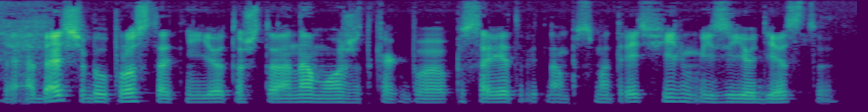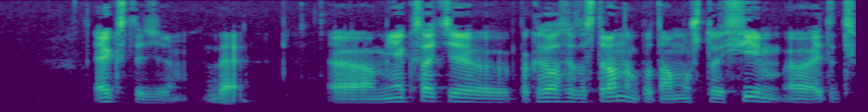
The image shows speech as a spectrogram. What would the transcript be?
Да, а дальше был просто от нее то, что она может как бы посоветовать нам посмотреть фильм из ее детства. Экстази. Да. Э, Мне, кстати, показалось это странным, потому что фильм, э, этот,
